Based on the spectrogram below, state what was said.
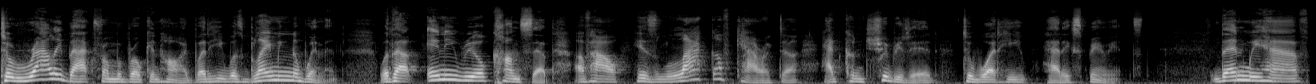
to rally back from a broken heart, but he was blaming the women without any real concept of how his lack of character had contributed to what he had experienced. Then we have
